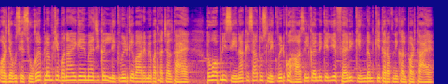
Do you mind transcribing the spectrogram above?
और जब उसे सुगर प्लम के बनाए गए मैजिकल लिक्विड के बारे में पता चलता है तो वो अपनी सेना के साथ उस लिक्विड को हासिल करने के लिए फेरी किंगडम की तरफ़ निकल पड़ता है।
